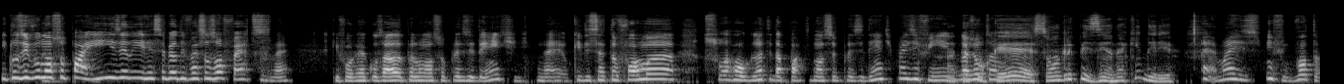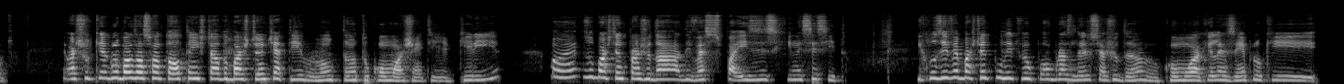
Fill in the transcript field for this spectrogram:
Inclusive, o nosso país, ele recebeu diversas ofertas, né? Que foram recusadas pelo nosso presidente, né? O que de certa forma sou arrogante da parte do nosso presidente, mas enfim, Até nós não porque é só uma gripezinha, né? Quem diria? É, mas enfim, voltando. Eu acho que a globalização atual tem estado bastante ativa, não tanto como a gente queria, mas o bastante para ajudar diversos países que necessitam. Inclusive é bastante bonito ver o povo brasileiro se ajudando, como aquele exemplo que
